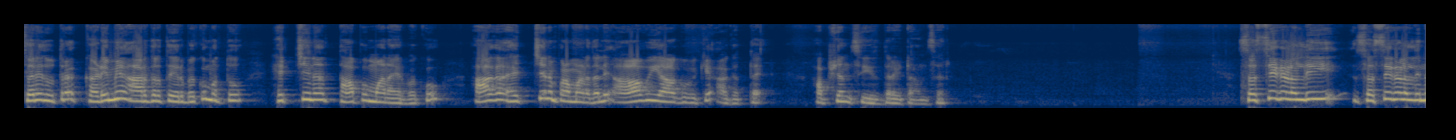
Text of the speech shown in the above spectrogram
ಸರಿಯಾದ ಉತ್ತರ, ಕಡಿಮೆ ಆರ್ದ್ರತೆ ಇರಬೇಕು ಮತ್ತು ಹೆಚ್ಚಿನ ತಾಪಮಾನ ಇರಬೇಕು. ಆಗ ಹೆಚ್ಚಿನ ಪ್ರಮಾಣದಲ್ಲಿ ಆವಿಯಾಗುವಿಕೆ ಆಗುತ್ತೆ. Option C is the right answer ಸಸ್ಯಗಳಲ್ಲಿ, ಸಸ್ಯಗಳಲ್ಲಿನ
